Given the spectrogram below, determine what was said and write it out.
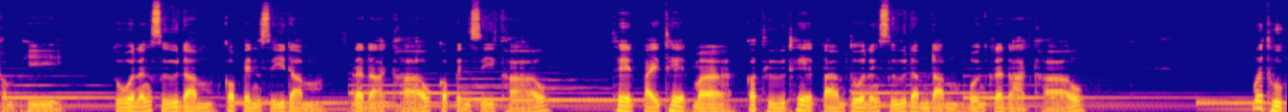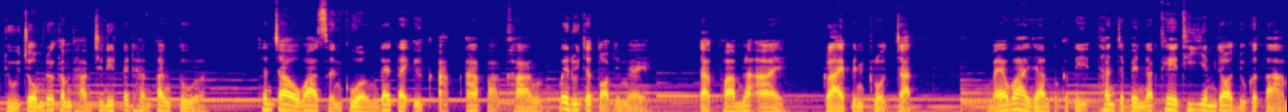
คำพีร์ ตัวหนังสือดำก็เป็นสีดำ กระดาษขาวก็เป็นสีขาว เทศไปเทศมาก็ถือเทศตามตัวหนังสือดำๆบนกระดาษขาว เมื่อถูกจู่โจมด้วยคำถามชนิดไม่ทันตั้งตัว ท่านเจ้าวาดเสินกวงได้แต่อึกอักอ้าปากค้าง ไม่รู้จะตอบยังไง แต่ความละอายกลายเป็นโกรธจัด แม้ว่ายามปกติท่านจะเป็นนักเทศที่เยี่ยมยอดอยู่ก็ตาม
